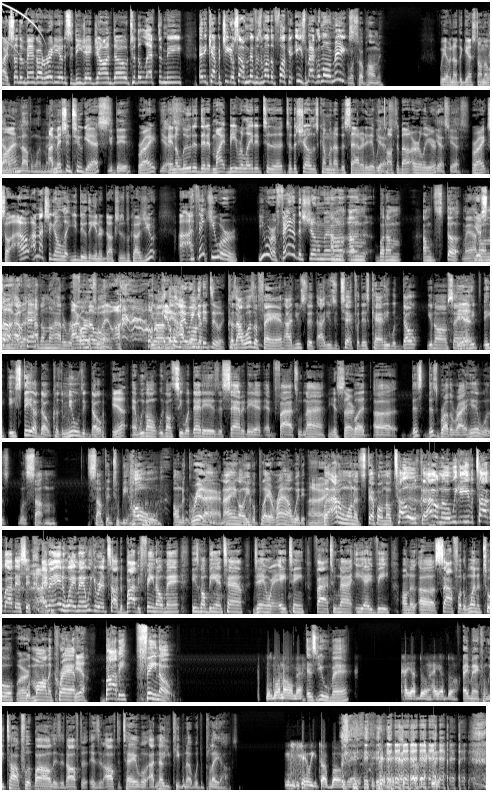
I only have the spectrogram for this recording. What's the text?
All right, Southern Vanguard Radio. This is DJ John Doe. To the left of me, Eddie Cappuccino, South Memphis, motherfucking East Macklemore Meeks. What's up, homie? We have another guest on the line. Another one, man. I mentioned two guests. You did. right? Yes. And alluded that it might be related to the to the show that's coming up this Saturday that we Yes. talked about earlier. Yes, yes. Right. So I, I'm actually going to let you do the introductions because you, I, I think you were you were a fan of this gentleman. I'm, uh, uh, I'm, but I'm, I'm stuck, man. You're I don't stuck, know how okay. To, I don't know how to refer right, well, to well, him. well, You know what okay, I mean? well, maybe we wanna- can get into it. Cause I was a fan. I used to, I used to check for this cat. He was dope. You know what I'm saying? He, he, he's still dope because the music dope. Yeah. And we're gonna we're gonna see what that is this Saturday at, at five to nine. Yes, sir. But uh this this brother right here was was something something to behold on the gridiron. I ain't gonna even play around with it. All right. But I don't want to step on no toes because I don't know if we can even talk about that shit. Hey man, anyway, man, we can ready to talk to Bobby Feeno, man. He's gonna be in town January 18th, 529 EAV on the uh South for the Winter Tour Word. with Marlon Craft. yeah. Bobby Feeno. What's going on, man? It's you, man. How y'all doing? How y'all doing? Hey man, can we talk football? Is it off the is it off the table? I know you keeping up with the playoffs. yeah, we can talk ball, man.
